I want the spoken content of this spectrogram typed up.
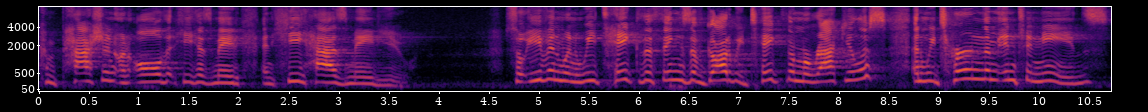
compassion on all that He has made, and He has made you. So even when we take the things of God, we take the miraculous and we turn them into needs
